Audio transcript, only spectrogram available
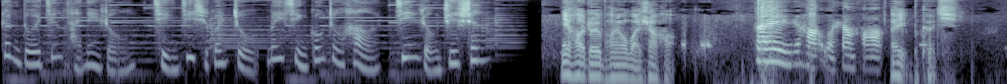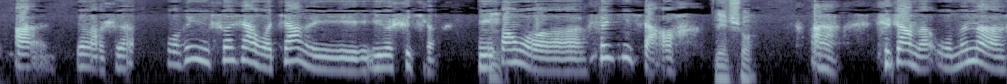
更多精彩内容，请继续关注微信公众号“金融之声”。你好，这位朋友，晚上好。哎，你好，晚上好。哎，不客气。啊，刘老师，我跟你说一下我家的一个事情，你帮我分析一下啊。您说。啊，是这样的，我们呢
